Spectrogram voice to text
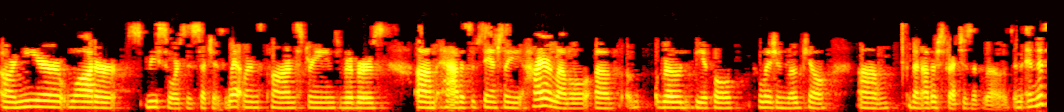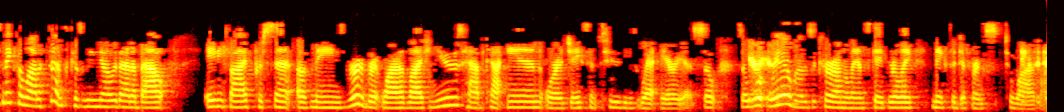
or near water resources such as wetlands, ponds, streams, rivers um, have a substantially higher level of road vehicle collision roadkill um, than other stretches of roads. And, and this makes a lot of sense because we know that about 85% of Maine's vertebrate wildlife use habitat in or adjacent to these wet areas. So, so where roads occur on the landscape really makes a difference to wildlife.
